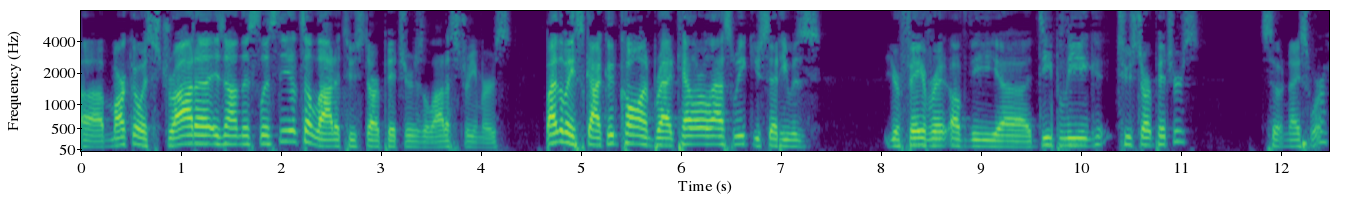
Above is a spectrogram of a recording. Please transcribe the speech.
Uh, Marco Estrada is on this list. It's a lot of two-star pitchers, a lot of streamers. By the way, Scott, good call on Brad Keller last week. You said he was your favorite of the uh, deep league two-star pitchers. So nice work.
